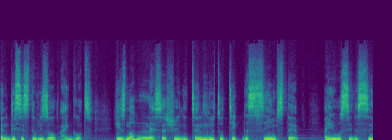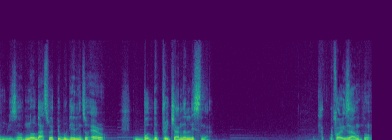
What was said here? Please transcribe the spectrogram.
and this is the result I got. He's not necessarily telling you to take the same step and you will see the same result. No, that's where people get into error, both the preacher and the listener. For example,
